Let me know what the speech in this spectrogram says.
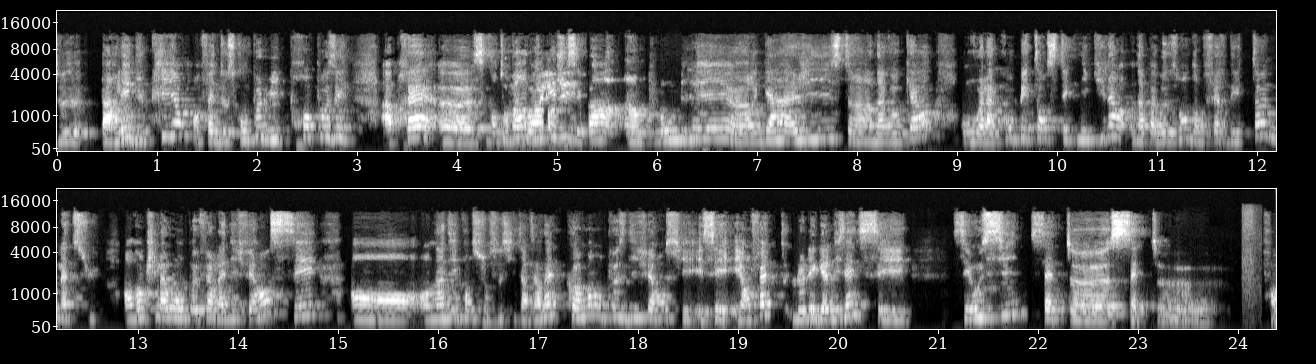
de parler du client, en fait, de ce qu'on peut lui proposer. Après, euh, quand on va voir, je ne sais pas, un plombier, un garagiste, un avocat, on voit la compétence technique qu'il a, on n'a pas besoin d'en faire des tonnes là-dessus. En revanche, là où on peut faire la différence, c'est en, en, indiquant sur ce site internet comment on peut se différencier. Et, et en fait, le legal design, c'est aussi cette, euh, cette euh,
